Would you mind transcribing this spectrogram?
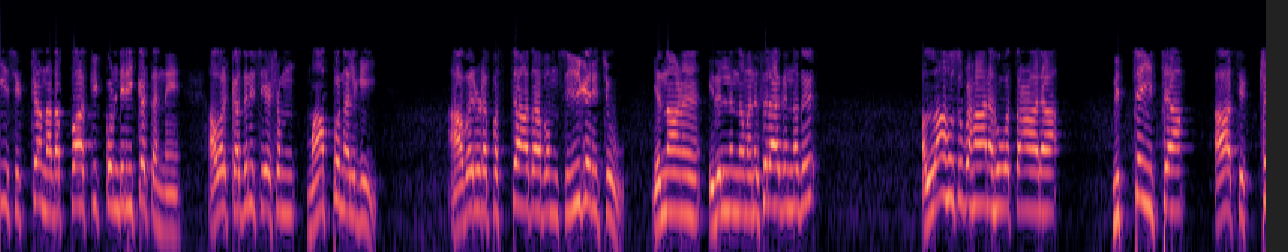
ഈ ശിക്ഷ നടപ്പാക്കിക്കൊണ്ടിരിക്കെ തന്നെ അവർക്കതിനുശേഷം മാപ്പ് നൽകി. അവരുടെ പശ്ചാത്താപം സ്വീകരിച്ചു എന്നാണ് ഇതിൽ നിന്ന് മനസ്സിലാകുന്നത്. അള്ളാഹു സുബാനഹുവത്താല നിശ്ചയിച്ച ആ ശിക്ഷ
